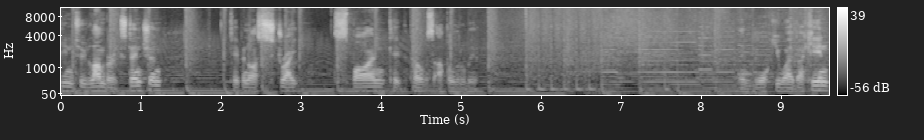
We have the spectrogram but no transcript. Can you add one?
into lumbar extension. Keep a nice straight spine, keep the pelvis up a little bit. And walk your way back in,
